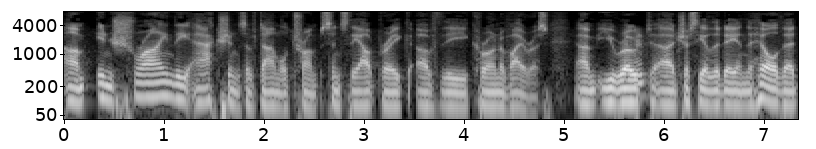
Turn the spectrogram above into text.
um, enshrine the actions of Donald Trump since the outbreak of the coronavirus. Um, you wrote mm-hmm. uh, just the other day in the Hill that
